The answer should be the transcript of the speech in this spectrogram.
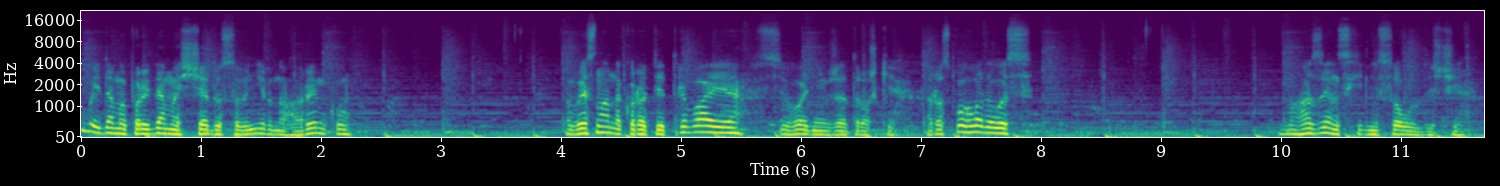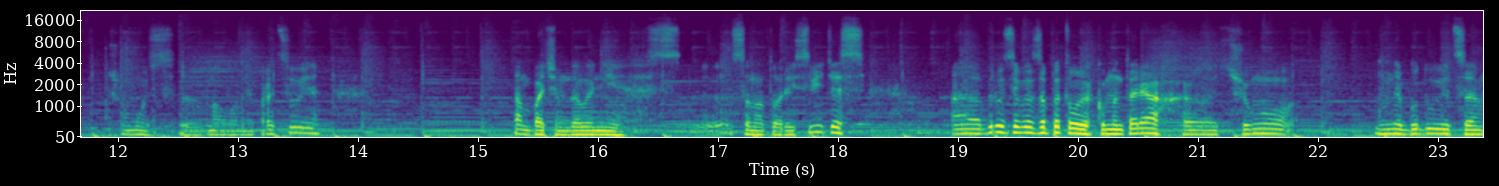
Ми йдемо, пройдемо ще до сувенірного ринку. Весна на короті триває, сьогодні вже трошки розпогодилось. Магазин східні солодощі чомусь знову не працює. Там бачимо вдалині санаторій Світязь. Друзі, ви запитували в коментарях, е, чому не будується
